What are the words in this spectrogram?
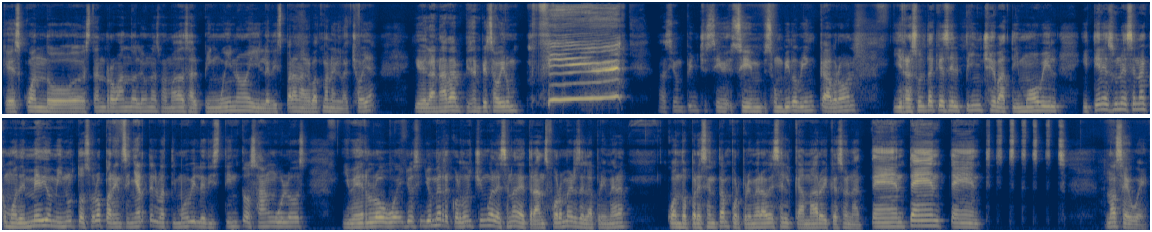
que es cuando están robándole unas mamadas al pingüino y le disparan al Batman en la cholla y de la nada empieza, empieza a oír un... Así un pinche zumbido bien cabrón y resulta que es el pinche batimóvil y tienes una escena como de medio minuto solo para enseñarte el batimóvil de distintos ángulos y verlo, güey. Yo, yo me recordó un chingo a la escena de Transformers de la primera, cuando presentan por primera vez el Camaro y que suena ten, ten, ten. No sé, güey.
